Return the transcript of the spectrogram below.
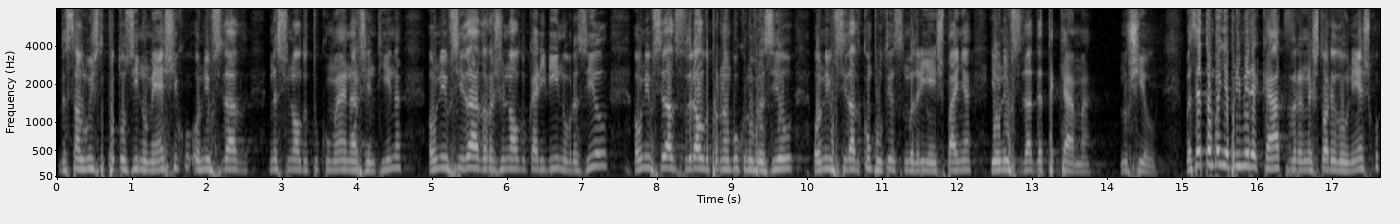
de São Luís de Potosí no México, a Universidade Nacional de Tucumã na Argentina, a Universidade Regional do Cariri no Brasil, a Universidade Federal de Pernambuco no Brasil, a Universidade Complutense de Madrid em Espanha e a Universidade de Atacama no Chile. Mas é também a primeira cátedra na história da Unesco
